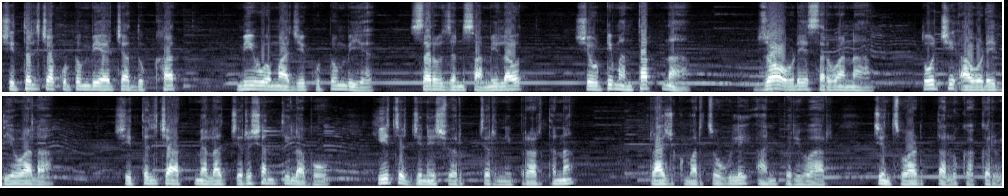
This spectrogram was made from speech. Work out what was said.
शीतलच्या कुटुंबियाच्या दुःखात मी व माझे कुटुंबीय सर्वजण सामील आहोत. शेवटी म्हणतात ना जो आवडे सर्वांना तोची आवडे देवाला. शीतलच्या आत्म्याला चिरशांती लाभो हीच जिनेश्वर चरणी प्रार्थना. राजकुमार चौगले आणि परिवार चिंचवाड तालुका करवीर.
